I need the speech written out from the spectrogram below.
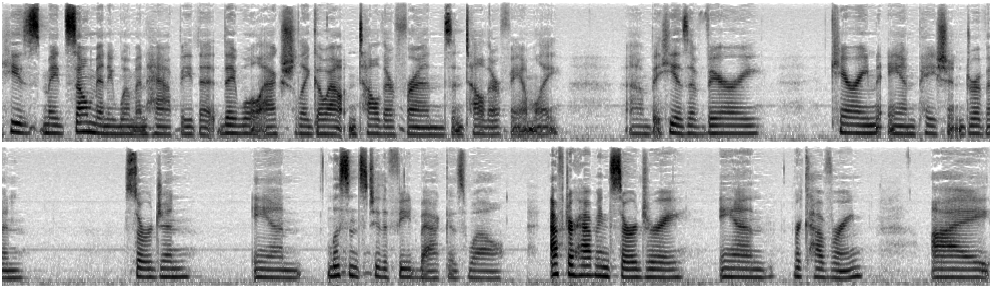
he's made so many women happy that they will actually go out and tell their friends and tell their family. Um, but he is a very caring and patient driven surgeon and listens to the feedback as well. After having surgery, and recovering. I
